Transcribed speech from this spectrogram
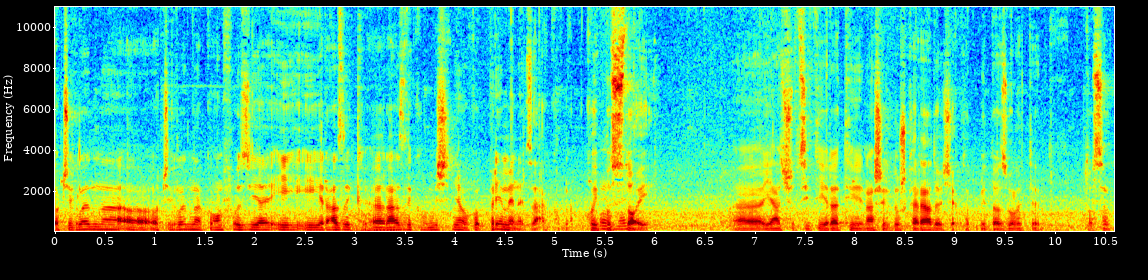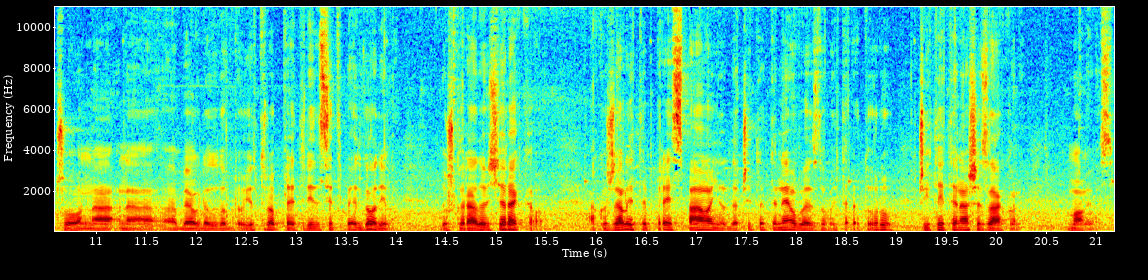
očigledna, očigledna konfuzija i, i razlik, razlika u mišljenja oko primjene zakona koji Mhm. postoji. E, ja ću citirati našeg Duška Radovića, kad mi dozvolite, to sam čuo na, na Beogradu Dobro jutro pre 35 godina. Duško Radović je rekao, ako želite pre spavanja da čitate neobaveznu literaturu, čitajte naše zakone. Molim vas.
